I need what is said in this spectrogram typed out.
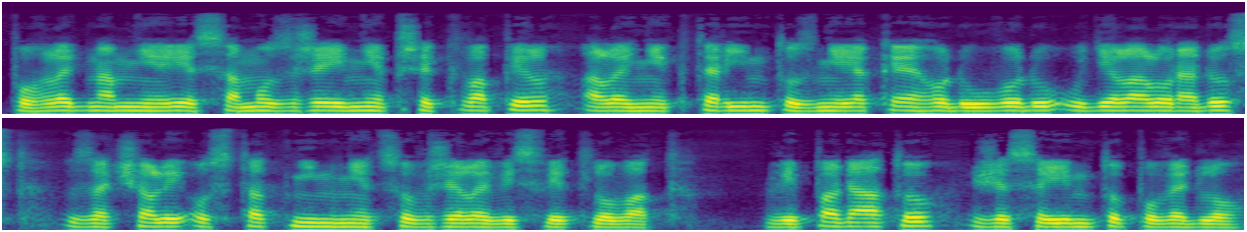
Pohled na mě je samozřejmě překvapil, ale některým to z nějakého důvodu udělalo radost, začali ostatním něco vřele vysvětlovat. Vypadá to, že se jim to povedlo.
